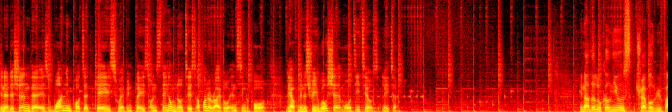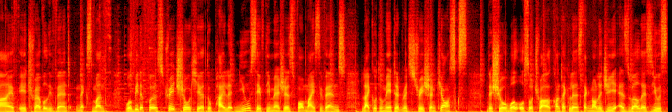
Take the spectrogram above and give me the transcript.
In addition, there is one imported case who had been placed on stay-home notice upon arrival in Singapore. The Health Ministry will share more details later. In other local news, Travel Revive, a travel event next month, will be the first trade show here to pilot new safety measures for MICE events like automated registration kiosks. The show will also trial contactless technology as well as use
